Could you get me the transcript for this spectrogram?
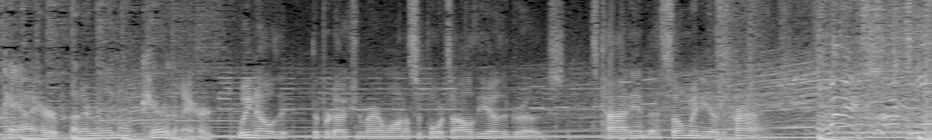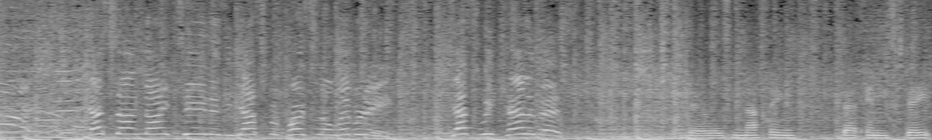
okay, I hurt, but I really don't care that I hurt. We know that the production of marijuana supports all the other drugs. It's tied into so many other crimes. Wait, search warrant! Yes on 19 is yes for personal liberty. Yes, we cannabis. There is nothing that any state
